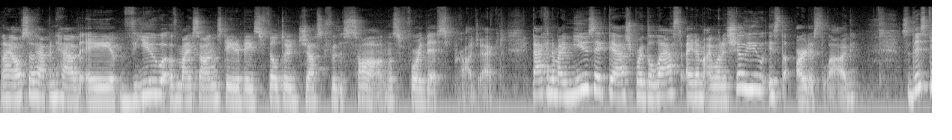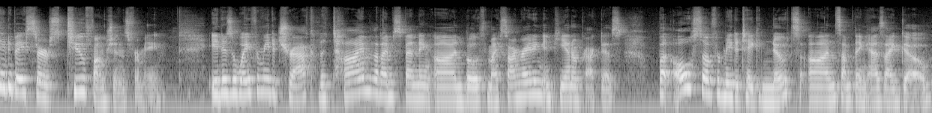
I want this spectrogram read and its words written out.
and I also happen to have a view of my songs database filtered just for the songs for this project. Back into my music dashboard, the last item I want to show you is the artist log. So this database serves two functions for me. It is a way for me to track the time that I'm spending on both my songwriting and piano practice, but also for me to take notes on something as I go.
